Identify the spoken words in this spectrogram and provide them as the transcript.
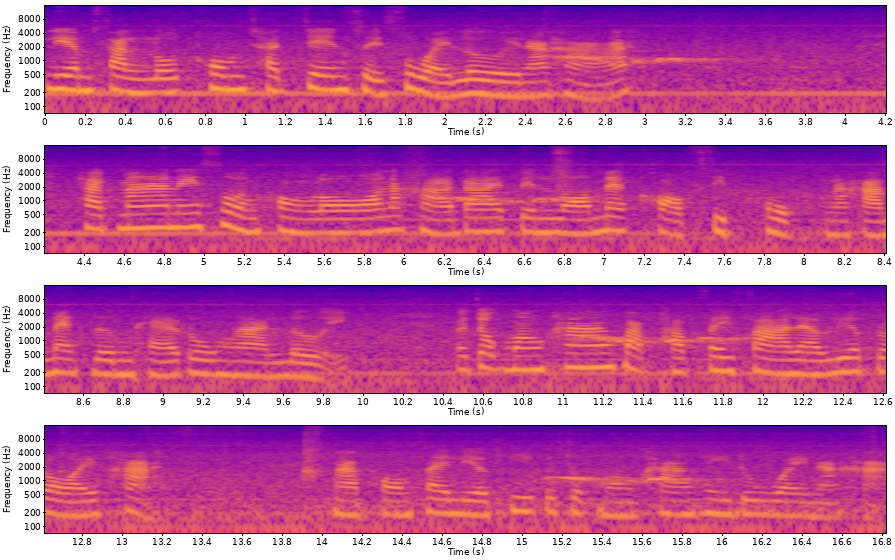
เหลี่ยมสันรถคมชัดเจนสวยๆเลยนะคะ ถัดมาในส่วนของล้อนะคะ ได้เป็นล้อแม็กขอบ 16 นะคะ แม็กเดิมแท้โรงงานเลย กระจกมองข้างปรับพับไฟฟ้าแล้วเรียบร้อยค่ะ มาพร้อมไฟเลี้ยวที่กระจกมองข้างให้ด้วยนะคะ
